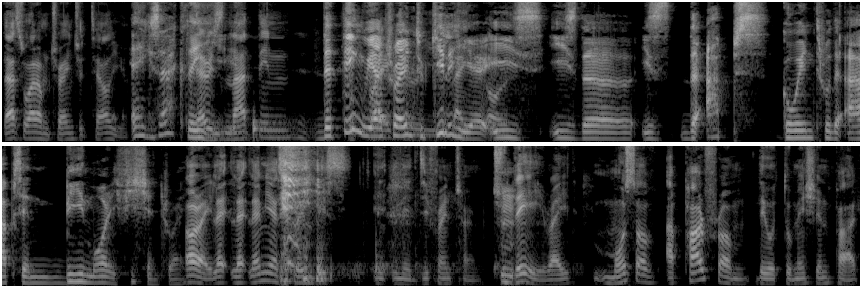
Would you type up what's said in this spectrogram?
That's what I'm trying to tell you. Exactly. There is nothing. the thing we are trying to kill proprietary, here or- is is the is the apps going through the apps and being more efficient, right? All right, let, let, let me explain this in, in a different term. Today, right, most of, apart from the automation part,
